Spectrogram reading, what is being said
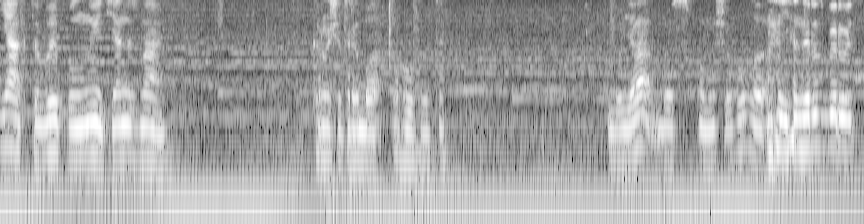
як це виповнить, я не знаю. Коротше, треба гуглити. Бо я без помощі гугла я не розберуся.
